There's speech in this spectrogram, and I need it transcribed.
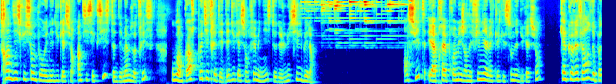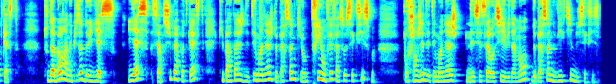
30 discussions pour une éducation antisexiste des mêmes autrices, ou encore Petit traité d'éducation féministe de Lucille Bélan. Ensuite, et après promis j'en ai fini avec les questions d'éducation, Quelques références de podcast. Tout d'abord, un épisode de Yes. Yes, c'est un super podcast qui partage des témoignages de personnes qui ont triomphé face au sexisme, pour changer des témoignages nécessaires aussi évidemment de personnes victimes du sexisme.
